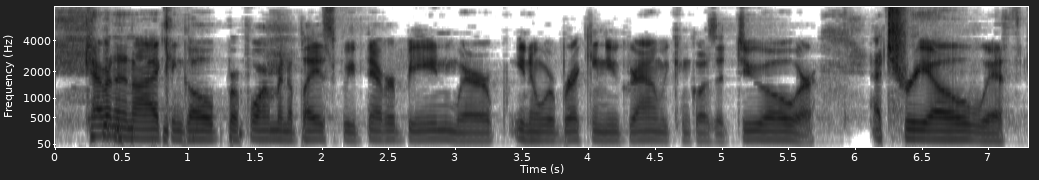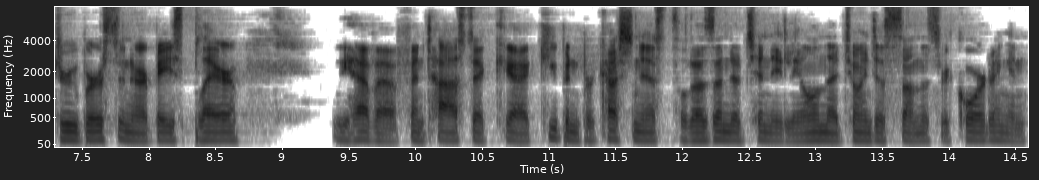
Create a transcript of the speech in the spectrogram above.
Kevin and I can go perform in a place we've never been, where you know we're breaking new ground. We can go as a duo or a trio with Drew Birston, our bass player. We have a fantastic uh, Cuban percussionist, Rosendo Chendy Leon, that joined us on this recording, and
